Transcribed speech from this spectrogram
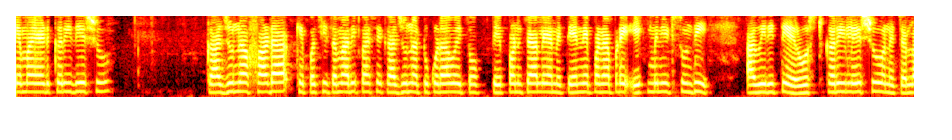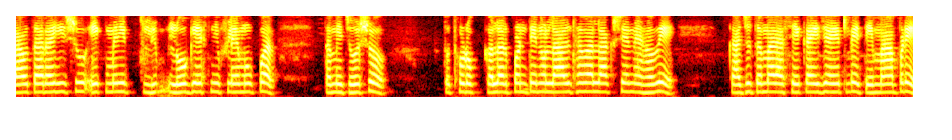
એમાં એડ કરી દઈશું કાજુના ફાડા કે પછી તમારી પાસે કાજુના ટુકડા હોય તો તે પણ ચાલે અને તેને પણ આપણે એક મિનિટ સુધી આવી રીતે રોસ્ટ કરી લઈશું અને ચલાવતા રહીશું. એક મિનિટ લો ગેસની ફ્લેમ ઉપર. તમે જોશો તો થોડોક કલર પણ તેનો લાલ થવા લાગશે ને હવે કાજુ તમારા શેકાઈ જાય એટલે તેમાં આપણે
